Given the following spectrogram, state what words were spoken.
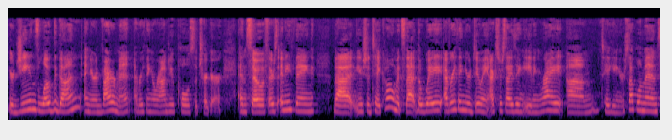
your genes load the gun, and your environment, everything around you, pulls the trigger. And so, if there's anything that you should take home, it's that the way everything you're doing, exercising, eating right, um, taking your supplements,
